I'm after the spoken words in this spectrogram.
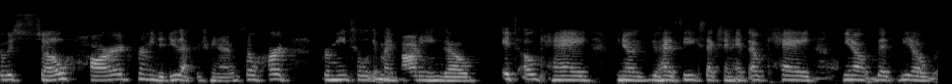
it was so hard for me to do that, Katrina. It was so hard for me to look at my mm-hmm. body and go, it's okay. You know, you had a C section. It's okay. You know, that, you know,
